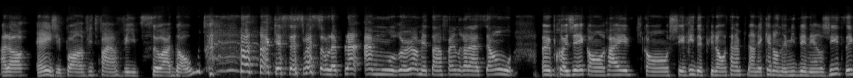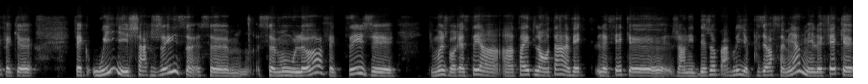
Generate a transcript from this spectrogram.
Alors, hein, j'ai pas envie de faire vivre ça à d'autres. que ce soit sur le plan amoureux, en mettant fin à une relation ou un projet qu'on rêve puis qu'on chérit depuis longtemps puis dans lequel on a mis de l'énergie, tu sais. Fait que, fait que oui, il est chargé, ce, ce, mot-là. Fait que, tu sais, Puis moi, je vais rester en, tête longtemps avec le fait que j'en ai déjà parlé il y a plusieurs semaines, mais le fait que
